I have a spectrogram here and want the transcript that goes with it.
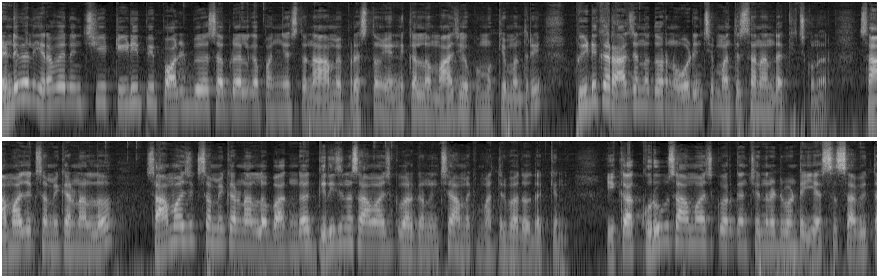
రెండు వేల ఇరవై నుంచి టీడీపీ పాలిట్ బ్యూరో సభ్యురాలుగా పనిచేస్తున్న ఆమె ప్రస్తుతం ఎన్నికల్లో మాజీ ఉప ముఖ్యమంత్రి పీడిక రాజన్న దొరను ఓడించి మంత్రి స్థానాన్ని దక్కించుకున్నారు. సామాజిక సమీకరణాల్లో సామాజిక సమీకరణాల్లో భాగంగా గిరిజన సామాజిక వర్గం నుంచి ఆమెకి మంత్రి పదవి దక్కింది. ఇక కురుబు సామాజిక వర్గం చెందినటువంటి ఎస్ సవిత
